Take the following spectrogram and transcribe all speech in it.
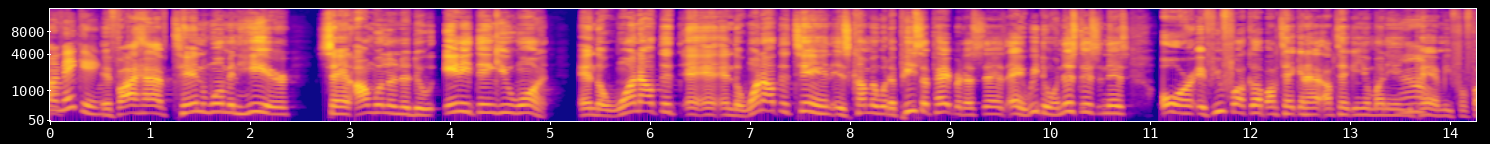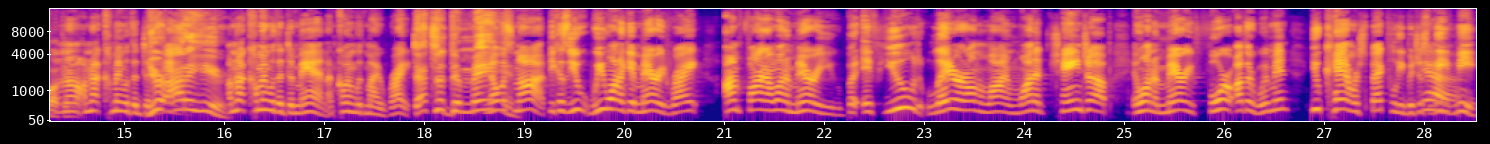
I have- making? If I have 10 women here saying I'm willing to do anything you want, and the one out the and, and the one out the 10 is coming with a piece of paper that says, "Hey, we doing this, this, and this," or if you fuck up, I'm taking I'm taking your money and No. you paying me for fucking no, up. I'm not coming with a demand. You're out of here. I'm not coming with a demand. I'm coming with my right. That's a demand. No, it's not because you. We want to get married, right? I'm fine. I want to marry you. But if you later on the line want to change up and want to marry four other women, you can respectfully, but just Yeah. leave me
